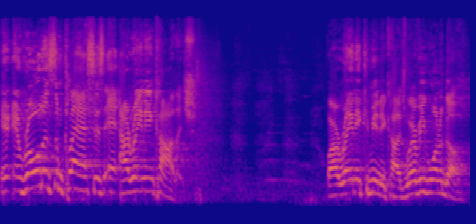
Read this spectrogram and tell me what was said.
En- enroll in some classes at Iranian College or Iranian Community College, wherever you want to go.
